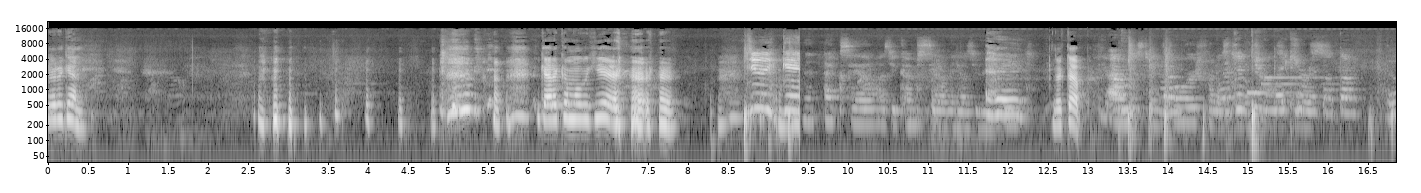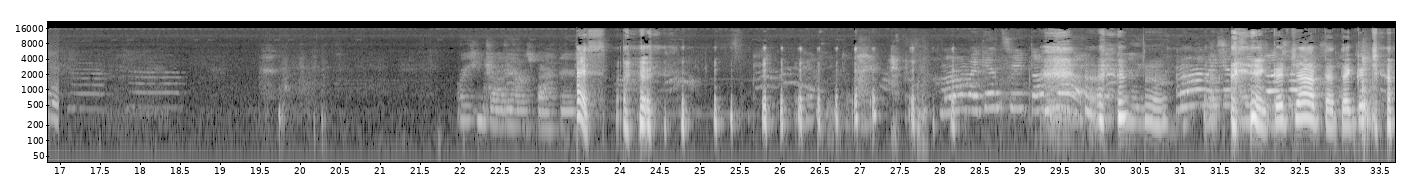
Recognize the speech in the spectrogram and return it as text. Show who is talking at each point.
Speaker 1: Do it again. Gotta come over here.
Speaker 2: Do it again. And exhale as you come to sit on the heels of your uh-huh. feet.
Speaker 1: Look up.
Speaker 2: The arms extend forward, front is to the child's. Or you can draw the arms back there.
Speaker 1: Good job, Tata. Good job.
